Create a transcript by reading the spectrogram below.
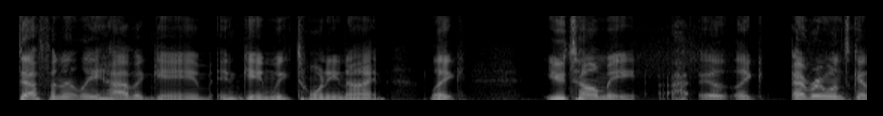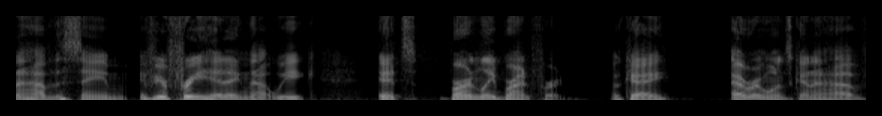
definitely have a game in game week 29. Like you tell me uh, like everyone's going to have the same if you're free hitting that week, it's Burnley Brentford, okay? Everyone's going to have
